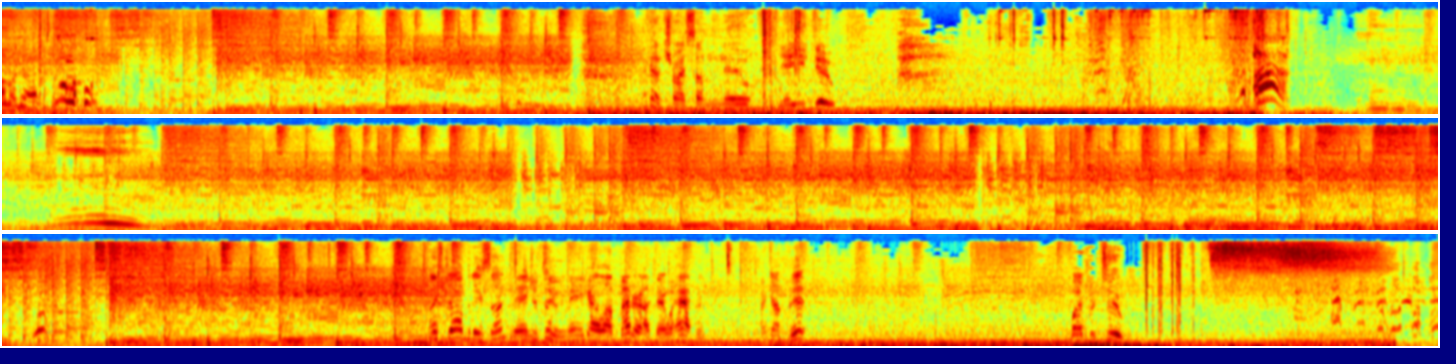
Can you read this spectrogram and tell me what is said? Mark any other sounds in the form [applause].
Oh my god! Oh! I gotta try something new. Yeah, you do. Nice job today, son. Yeah, you too. Man, you got a lot better out there. What happened? I got bit. Five for two. [laughs]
